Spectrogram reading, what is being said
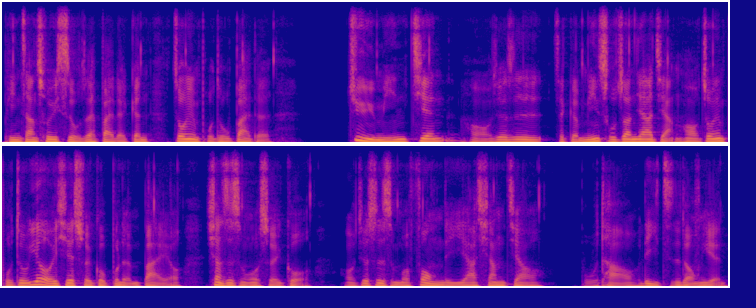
平常初一十五在拜的，跟中元普渡拜的，据民间哦，就是这个民俗专家讲哈，中元普渡又有一些水果不能拜哦，像是什么水果哦，就是什么凤梨呀、香蕉、葡萄、荔枝、龙眼、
